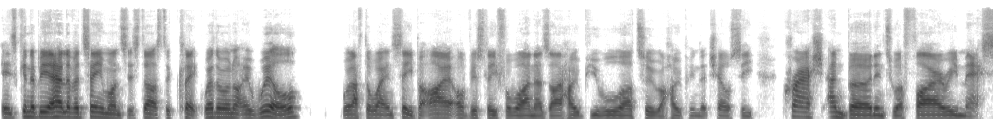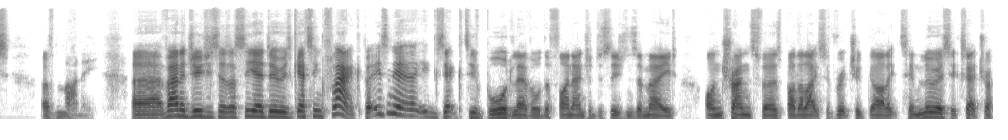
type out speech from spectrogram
It's going to be a hell of a team once it starts to click. Whether or not it will, we'll have to wait and see. But I, obviously, for one, as I hope you all are too, are hoping that Chelsea crash and burn into a fiery mess of money. Uh, Vanna says, I see Edu is getting flack, but isn't it at executive board level the financial decisions are made on transfers by the likes of Richard Garlick, Tim Lewis, etc.?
